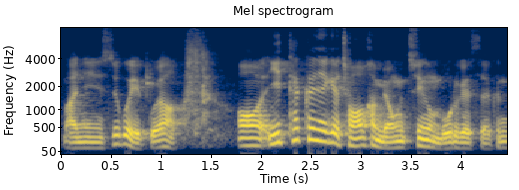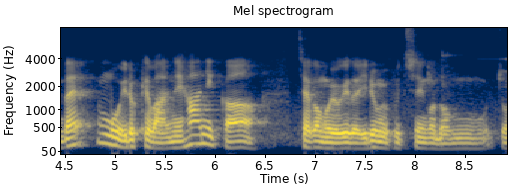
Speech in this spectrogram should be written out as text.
많이 쓰고 있고요. 어, 이 테크닉의 정확한 명칭은 모르겠어요. 근데 뭐 이렇게 많이 하니까 제가 뭐 여기다 이름을 붙이는 건 너무 좀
